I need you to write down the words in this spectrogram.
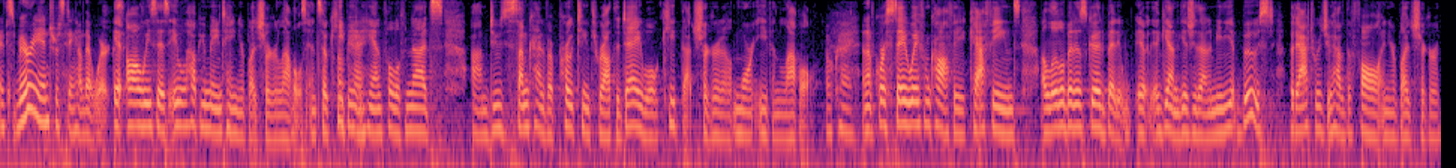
It's very interesting how that works. It always is. It will help you maintain your blood sugar levels. And so keeping okay. a handful of nuts, um, do some kind of a protein throughout the day will keep that sugar at a more even level. Okay. And of course, stay away from coffee. Caffeine's a little bit is good, but it, it, again gives you that immediate boost. But afterwards, you have the fall in your blood sugar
